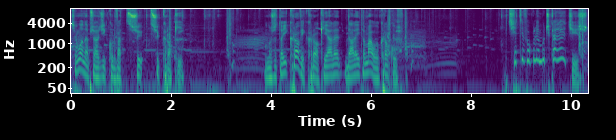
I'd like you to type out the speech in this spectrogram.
Czemu ona przechodzi kurwa trzy, trzy kroki? Może to i krowie kroki, ale dalej to mało kroków. Gdzie ty w ogóle mućka lecisz?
